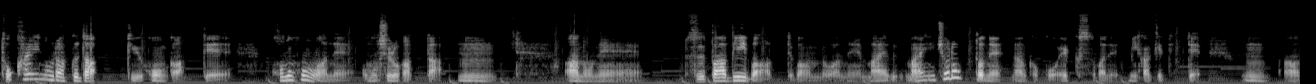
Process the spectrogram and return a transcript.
都会のラクダっていう本があって、この本はね、面白かった。うん。あのね、スーパービーバーってバンドはね、前、前にちょろっとね、なんかこう、X とかで見かけてて、うん、あの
